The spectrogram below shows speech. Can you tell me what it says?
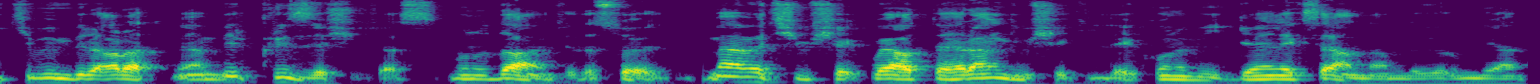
2001'i aratmayan bir kriz yaşayacağız. Bunu daha önce de söyledim. Mehmet Şimşek veyahut da herhangi bir şekilde ekonomiyi geleneksel anlamda yorumlayan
